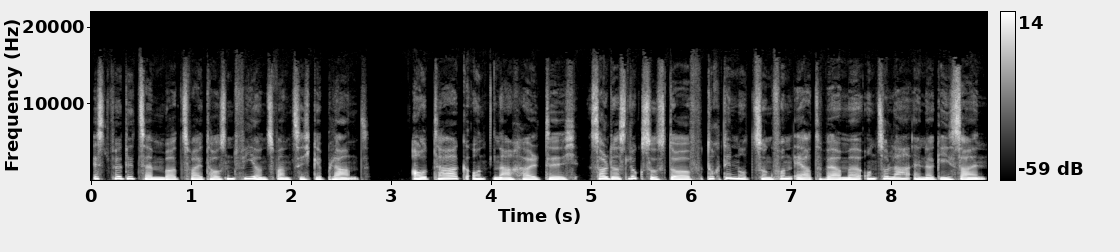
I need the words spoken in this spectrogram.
ist für Dezember 2024 geplant. Autark und nachhaltig soll das Luxusdorf durch die Nutzung von Erdwärme und Solarenergie sein.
